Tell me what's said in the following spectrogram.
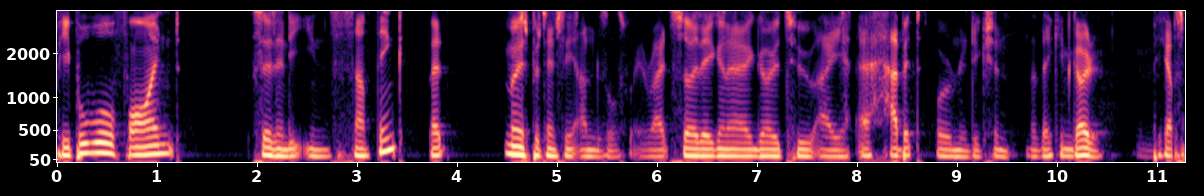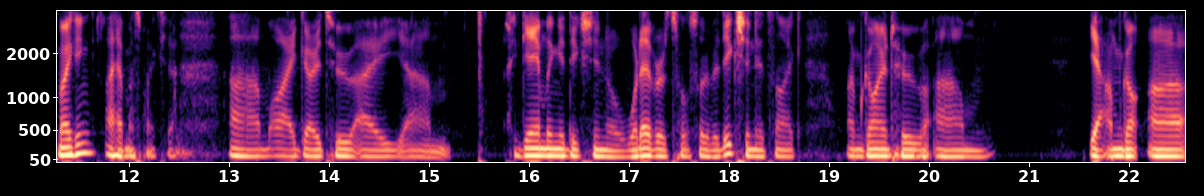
People will find certainty in something, but most potentially unresourcefully, right? So they're going to go to a, a habit or an addiction that they can go to. Pick up smoking. I have my smokes, yeah. Um, I go to a, um, a gambling addiction or whatever it's sort of addiction. It's like I'm going to, um, yeah, I'm going. Uh,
